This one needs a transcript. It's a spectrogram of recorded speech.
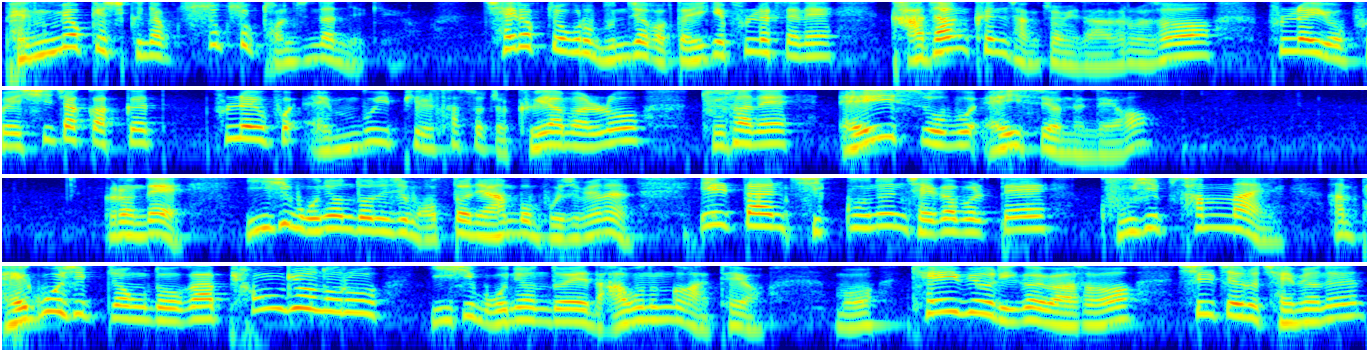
100몇 개씩 그냥 쑥쑥 던진다는 얘기예요. 체력적으로 문제가 없다. 이게 플렉센의 가장 큰 장점이다. 그러면서 플레이오프의 시작과 끝 플레이오프 MVP를 탔었죠. 그야말로 두산의 에이스 오브 에이스였는데요. 그런데 25년도는 지금 어떠냐 한번 보시면은 일단 직구는 제가 볼 때 93마일 한 150 정도가 평균으로 25년도에 나오는 것 같아요. 뭐 KBO 리그에 와서 실제로 재면은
